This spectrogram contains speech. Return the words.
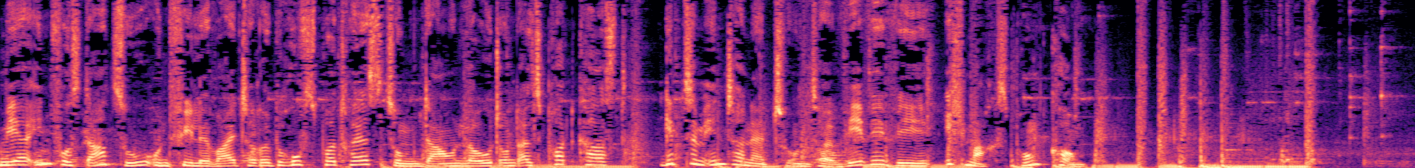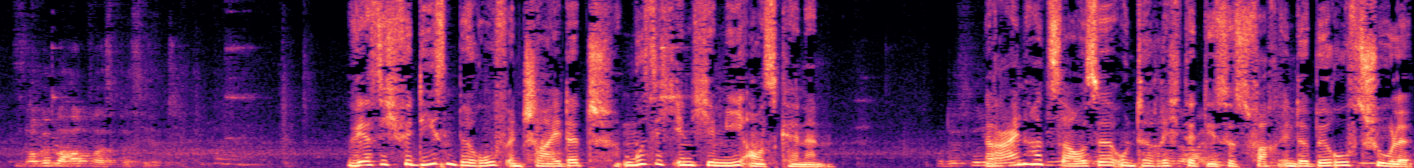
Mehr Infos dazu und viele weitere Berufsporträts zum Download und als Podcast gibt's im Internet unter www.ichmachs.com. Ob überhaupt was passiert. Wer sich für diesen Beruf entscheidet, muss sich in Chemie auskennen. Reinhard Sause unterrichtet dieses Fach in der Berufsschule.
